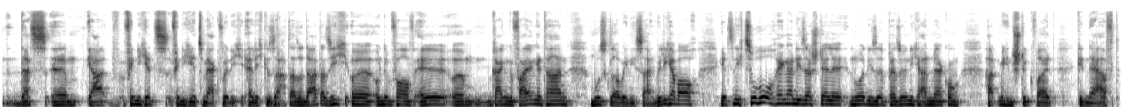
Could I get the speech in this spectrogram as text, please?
Das ähm, ja finde ich jetzt ich jetzt merkwürdig, ehrlich gesagt. Also da hat er sich äh, und dem VfL ähm, keinen Gefallen getan, muss glaube ich nicht sein. Will ich aber auch jetzt nicht zu hoch hängen an dieser Stelle. Nur diese persönliche Anmerkung hat mich ein Stück weit genervt,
